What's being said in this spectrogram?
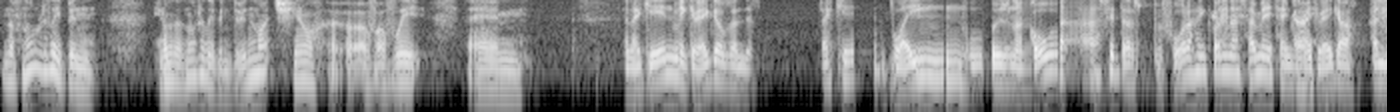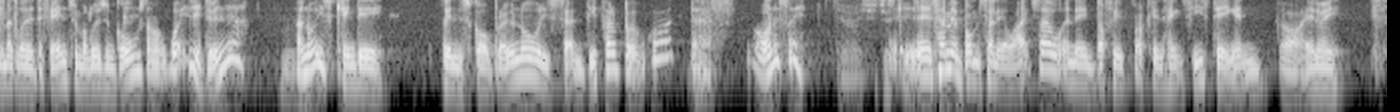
not really been, you know, they've not really been doing much, you know, of, of late. Um, and again, McGregor's in the Vicky line losing a goal. I said this before, I think, on this. How many times is McGregor in the middle of the defence when we're losing goals? Like, what is he doing there? Hmm. I know he's kind of playing the Scott Brown role where he's sitting deeper, but what the f- honestly? Yeah, just it's him that bumps into Laxalt and then Duffy fucking thinks he's taking it. And, oh, anyway,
